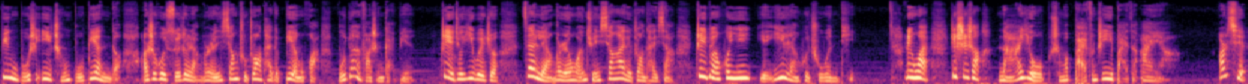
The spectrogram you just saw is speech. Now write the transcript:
并不是一成不变的，而是会随着两个人相处状态的变化不断发生改变。这也就意味着，在两个人完全相爱的状态下，这段婚姻也依然会出问题。另外，这世上哪有什么百分之一百的爱呀？而且，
